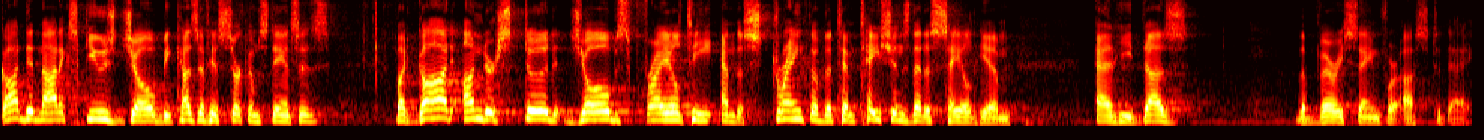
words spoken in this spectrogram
God did not excuse Job because of his circumstances, but God understood Job's frailty and the strength of the temptations that assailed him, and he does the very same for us today.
